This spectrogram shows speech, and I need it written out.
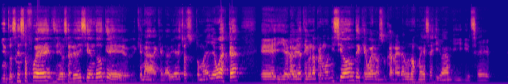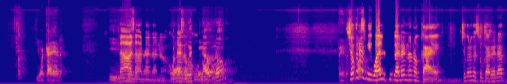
Y entonces eso fue, el señor salió diciendo que, que nada, que él había hecho su toma de ayahuasca eh, y él había tenido una premonición de que, bueno, su carrera en unos meses iba a irse, iba a caer. no, no, no, no, no, una locura. ¿no? Yo creo que igual su carrera no cae. Yo creo que su carrera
